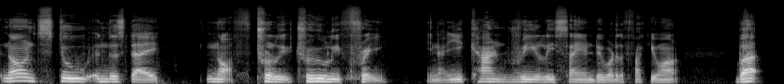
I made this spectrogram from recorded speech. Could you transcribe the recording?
no one's still in this day not truly truly free you know, you can't really say and do whatever the fuck you want. But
